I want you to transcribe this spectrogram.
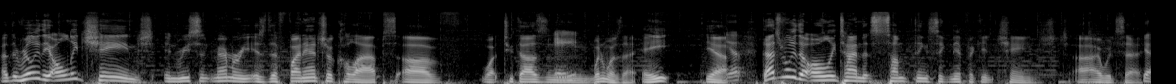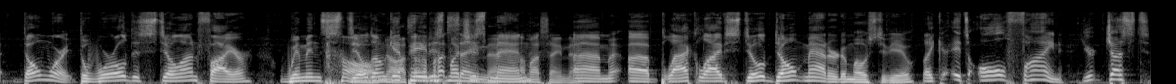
uh, the, really the only change in recent memory is the financial collapse of what 2000. Eight. When was that? Eight. Yeah, Yep. that's really the only time that something significant changed. I I would say. Yeah, don't worry. The world is still on fire. Women still Oh, don't no, get it's- I'm paid as much as that. men. I'm not saying that. Um, uh, black lives still don't matter to most of you. Like it's all fine. You're just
